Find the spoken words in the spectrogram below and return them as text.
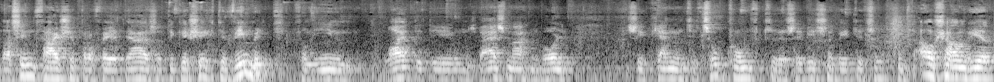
Was sind falsche Propheten? Ja, also die Geschichte wimmelt von ihnen. Leute, die uns weismachen wollen, sie kennen die Zukunft, sie wissen, wie die Zukunft ausschauen wird,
